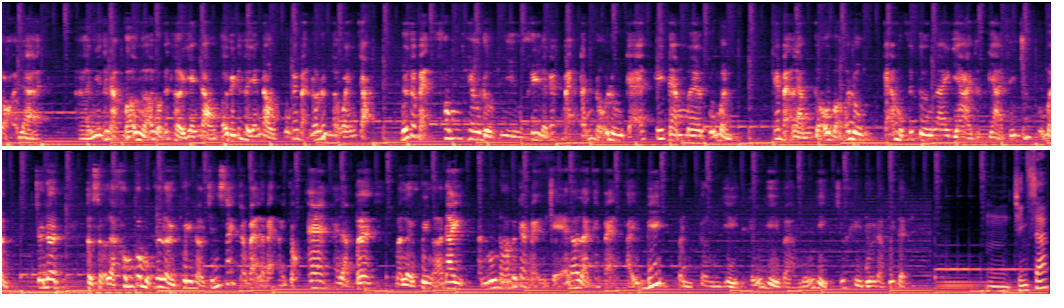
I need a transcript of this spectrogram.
gọi là à, như thế nào bỡ ngỡ vào cái thời gian đầu. Bởi vì cái thời gian đầu của các bạn nó rất là quan trọng. Nếu các bạn không theo được nhiều khi là các bạn đánh đổi luôn cả cái đam mê của mình các bạn làm đổ vỡ luôn cả một cái tương lai dài thật dài phía trước của mình. Cho nên thực sự là không có một cái lời khuyên nào chính xác cho bạn là bạn phải chọn A hay là B mà lời khuyên ở đây anh muốn nói với các bạn trẻ đó là các bạn phải biết mình cần gì thiếu gì và muốn gì trước khi đưa ra quyết định. Ừ, chính xác.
